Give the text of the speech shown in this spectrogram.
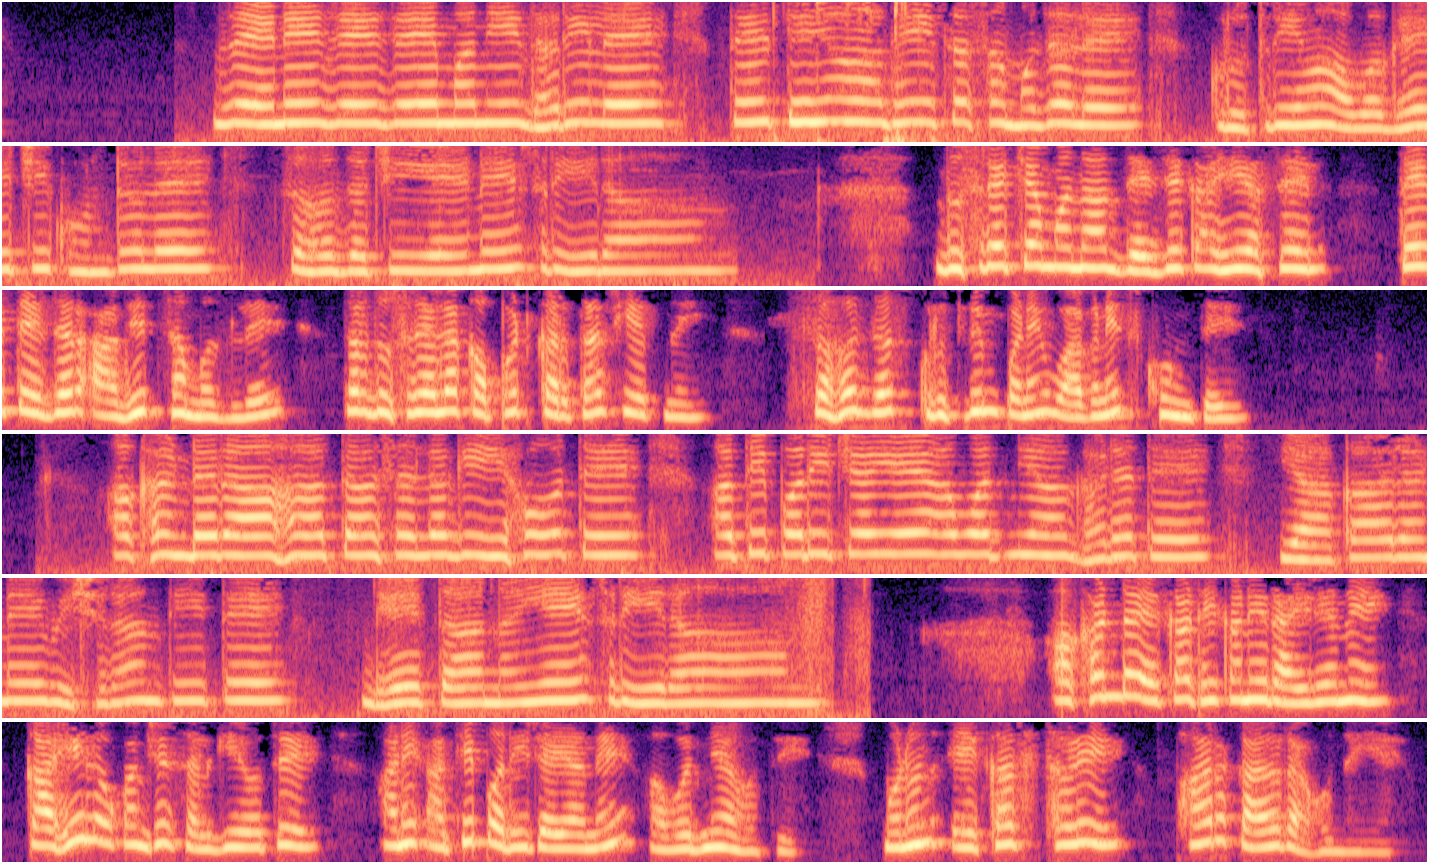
जेणे जे जे मनी धरिले ते ते आधीच समजले. कृत्रिम अवघेची खुंटले सहजची येणे श्रीराम. दुसऱ्याच्या मनात जे जे काही असेल ते ते जर आधीच समजले तर दुसऱ्याला कपट करताच येत नाही. सहजच कृत्रिमपणे वागणेच खुंटते. अखंड राहता सलगी होते. अतिपरिचये अवज्ञा घडते. या कारणे विश्रांती ते घेता नये श्रीराम. अखंड एका ठिकाणी राहिल्याने काही लोकांची सलगी होते आणि अतिपरिचयाने अवज्ञा होते. म्हणून एकाच स्थळी फार काळ राहू नये.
